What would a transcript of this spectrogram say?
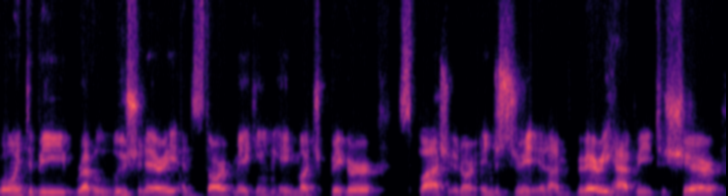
going to be revolutionary and start making a much bigger splash in our industry. And I'm very happy to share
